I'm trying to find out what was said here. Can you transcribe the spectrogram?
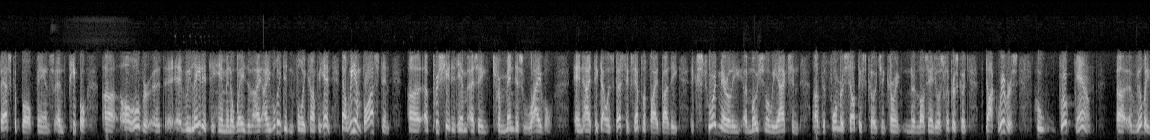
basketball fans and people uh, all over uh, uh, related to him in a way that I, I really didn't fully comprehend. Now, we in Boston uh, appreciated him as a tremendous rival. And I think that was best exemplified by the extraordinarily emotional reaction of the former Celtics coach and current Los Angeles Clippers coach, Doc Rivers, who broke down uh, really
